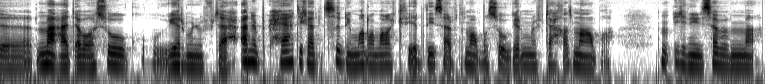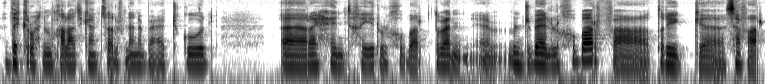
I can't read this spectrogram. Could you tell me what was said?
آه، ما عاد أبغى أسوق ويرمي المفتاح. أنا بحياتي كانت تصيرني مرة مرة كثير ذي سالفة ما أبغى أسوق يرمي المفتاح خلاص ما أبغى. يعني لسبب ما. أتذكر واحدة من خالاتي كانت تسولف لنا بعد تقول آه رايحين تخيلوا الخبر. طبعا آه، من الجبال الخبر فطريق آه سفر.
